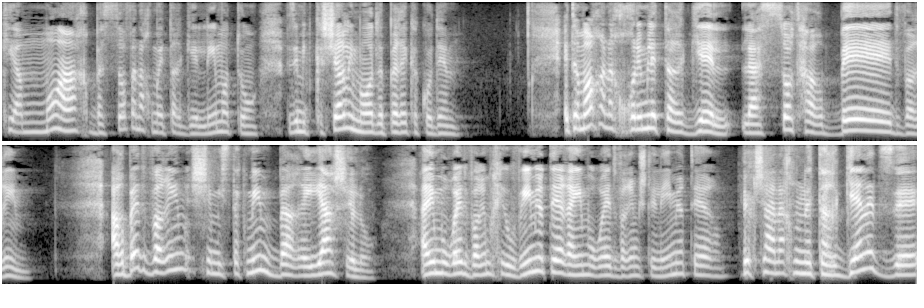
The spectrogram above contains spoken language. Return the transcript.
כי המוח, בסוף אנחנו מתרגלים אותו, וזה מתקשר לי מאוד לפרק הקודם. את המוח אנחנו יכולים לתרגל, לעשות הרבה דברים. הרבה דברים שמסתכמים בראייה שלו. האם הוא רואה דברים חיוביים יותר, האם הוא רואה דברים שליליים יותר. וכשאנחנו נתרגל את זה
